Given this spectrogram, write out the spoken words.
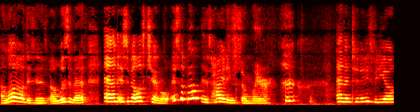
Hello, this is Elizabeth and Isabella's channel. Isabel is hiding somewhere. and in today's video,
